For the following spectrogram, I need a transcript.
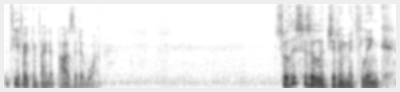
Let's see if I can find a positive one. So this is a legitimate link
